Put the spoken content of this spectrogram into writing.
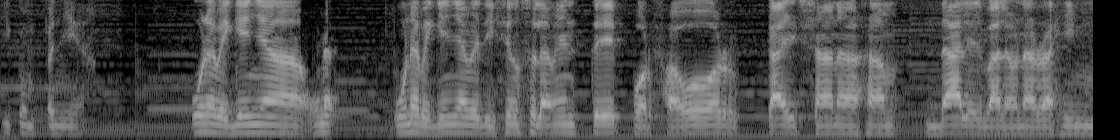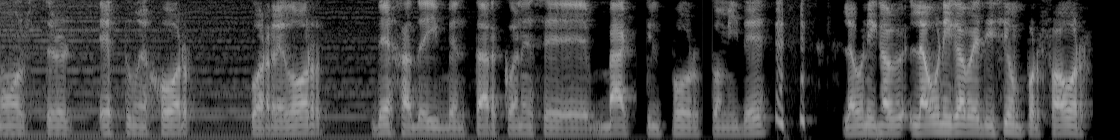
y compañía. Una pequeña, una, Una pequeña petición solamente, por favor, Kyle Shanahan, dale el balón a Raheem Mostert, es tu mejor corredor, déjate de inventar con ese backfield por comité. La única, la única petición, por favor.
